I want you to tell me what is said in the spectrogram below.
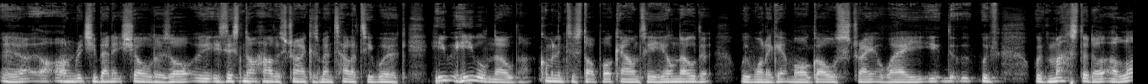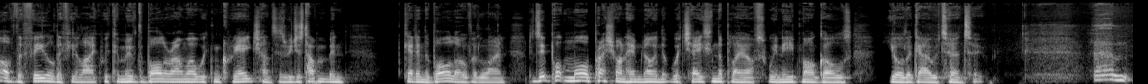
uh, on Richie Bennett's shoulders, or is this not how the strikers' mentality work? He he will know that coming into Stockport County, he'll know that we want to get more goals straight away. We've we've mastered a, a lot of the field, if you like. We can move the ball around well, we can create chances. We just haven't been getting the ball over the line. Does it put more pressure on him knowing that we're chasing the playoffs? We need more goals. You're the guy we turn to. Um,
